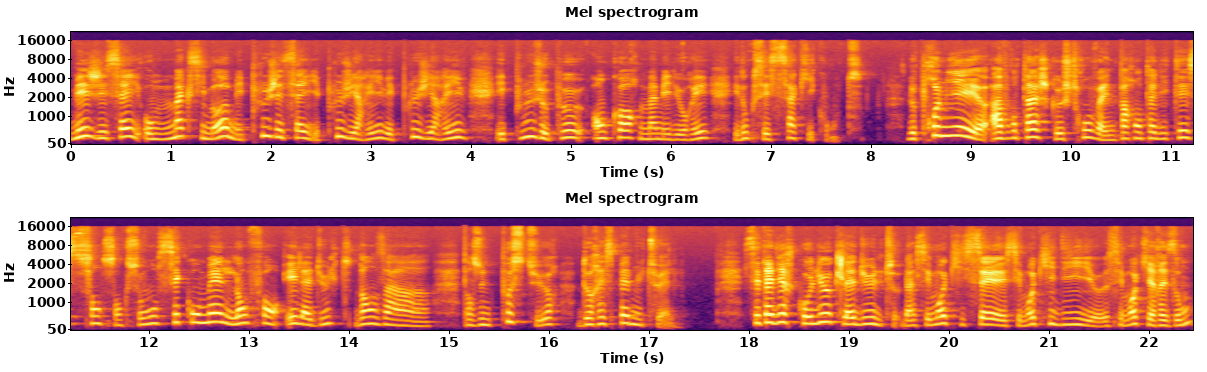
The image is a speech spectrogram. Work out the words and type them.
mais j'essaye au maximum et plus j'essaye et plus j'y arrive et plus j'y arrive et plus je peux encore m'améliorer et donc c'est ça qui compte. Le premier avantage que je trouve à une parentalité sans sanction, c'est qu'on met l'enfant et l'adulte dans, dans une posture de respect mutuel. C'est-à-dire qu'au lieu que l'adulte, bah, c'est moi qui sais, c'est moi qui dis, euh, c'est moi qui ai raison,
